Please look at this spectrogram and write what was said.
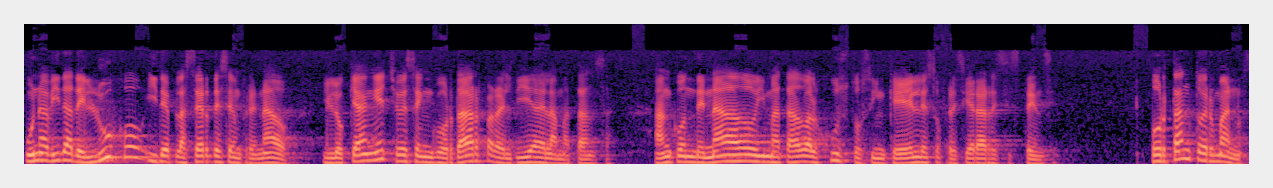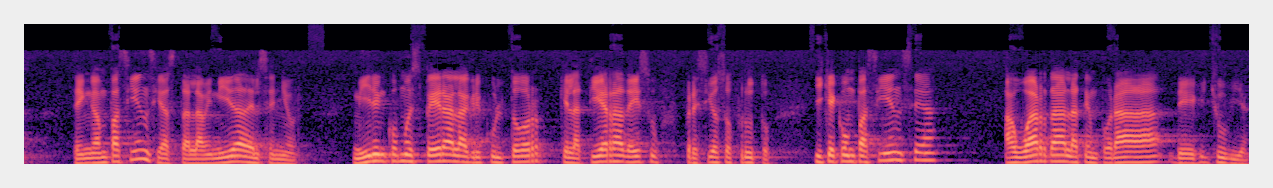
una vida de lujo y de placer desenfrenado, y lo que han hecho es engordar para el día de la matanza. Han condenado y matado al justo sin que Él les ofreciera resistencia. Por tanto, hermanos, tengan paciencia hasta la venida del Señor. Miren cómo espera el agricultor que la tierra dé su precioso fruto y que con paciencia aguarda la temporada de lluvia.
